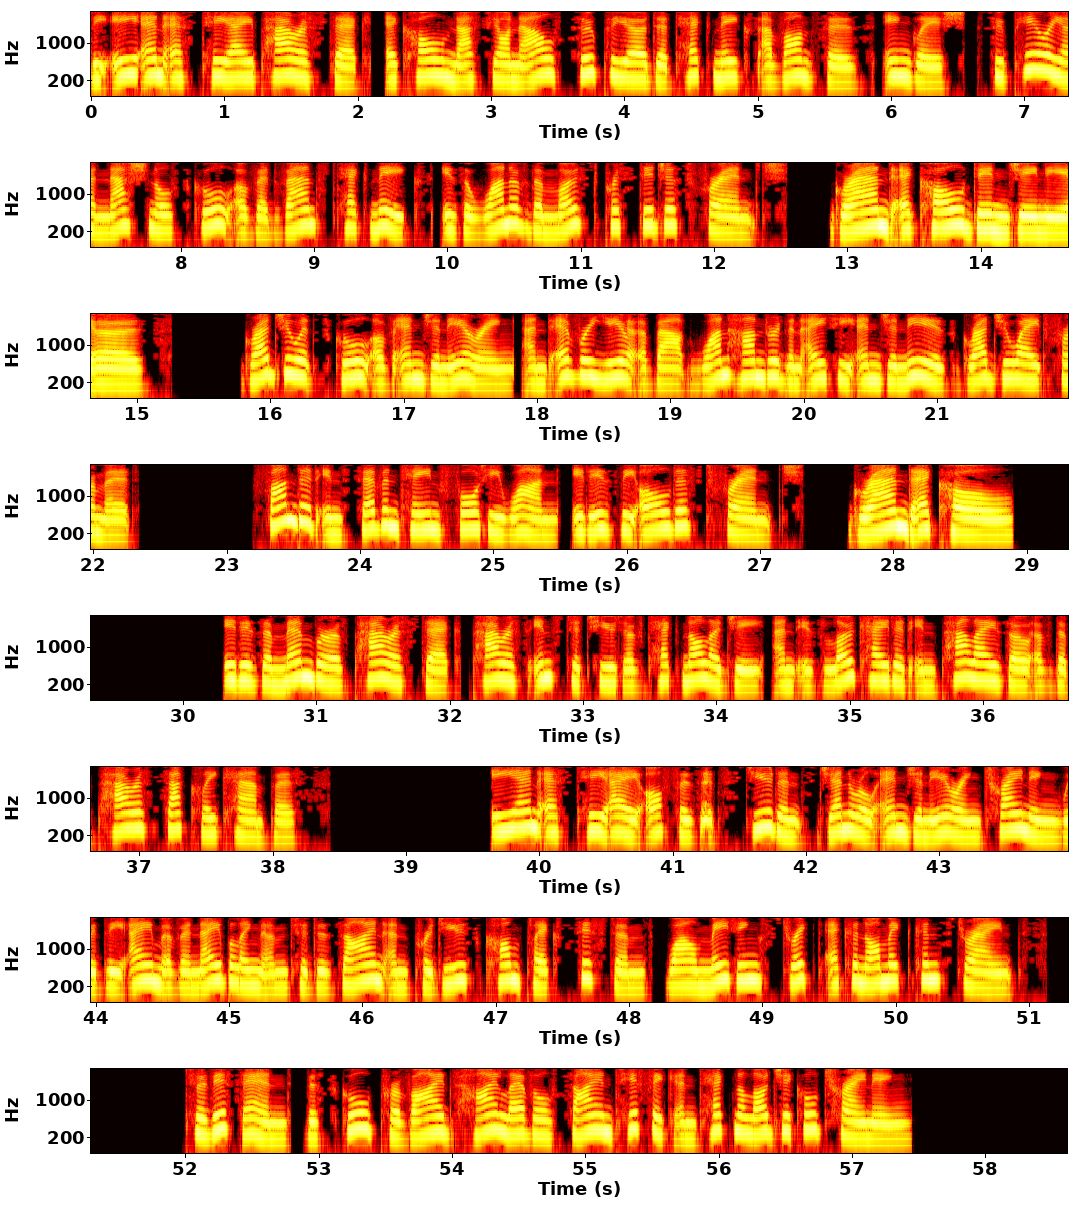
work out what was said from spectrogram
The ENSTA Paristech, École nationale supérieure de techniques avancées English, Superior National School of Advanced Techniques is a one of the most prestigious French Grande École d'ingénieurs graduate school of engineering and every year about 180 engineers graduate from it. Funded in 1741, it is the oldest French Grande École it is a member of Paristech Paris Institute of Technology and is located in Palaiseau of the Paris-Saclay campus. ENSTA offers its students general engineering training with the aim of enabling them to design and produce complex systems, while meeting strict economic constraints. To this end, the school provides high-level scientific and technological training.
